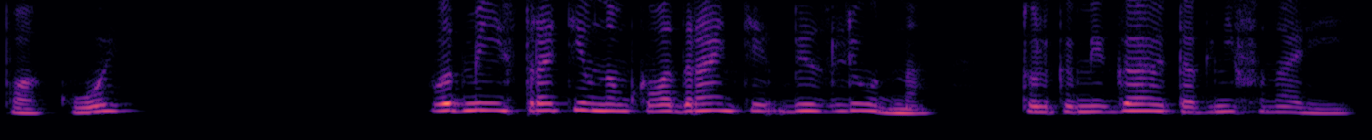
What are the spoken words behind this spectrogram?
покой. В административном квадранте безлюдно, только мигают огни фонарей.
